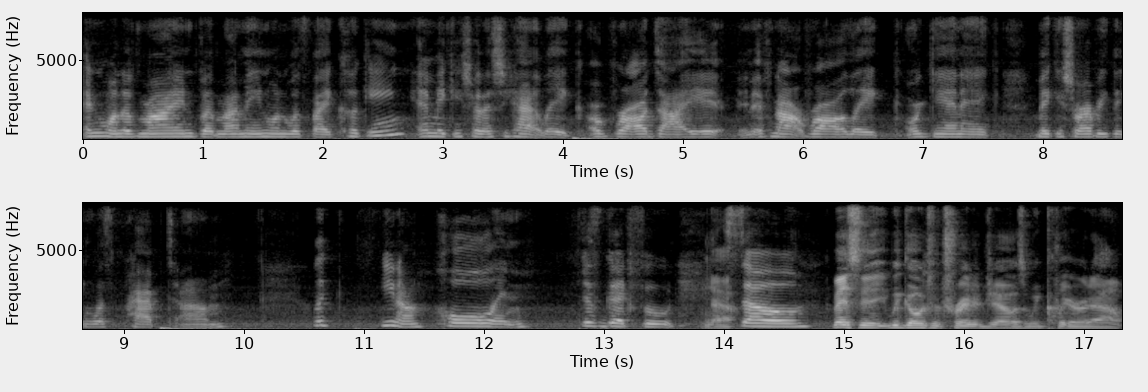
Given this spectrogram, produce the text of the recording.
and one of mine but my main one was like cooking and making sure that she had like a raw diet and if not raw like organic making sure everything was prepped um like you know whole and just good food Yeah. so Basically, we go to Trader Joe's and we clear it out.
